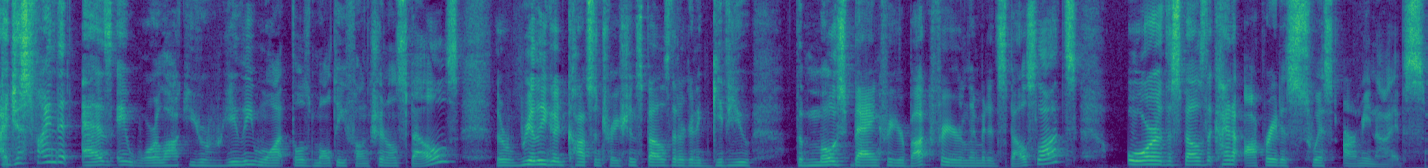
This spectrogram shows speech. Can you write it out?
I just find that as a warlock, you really want those multifunctional spells. They're really good concentration spells that are going to give you the most bang for your buck for your limited spell slots, or the spells that kind of operate as Swiss army knives.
